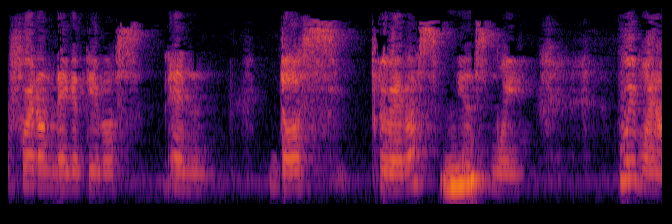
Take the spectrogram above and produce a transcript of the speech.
fueron negativos en dos pruebas y es muy muy bueno.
